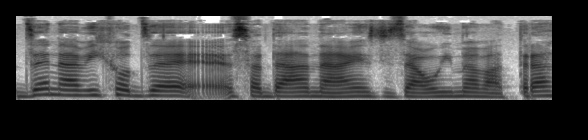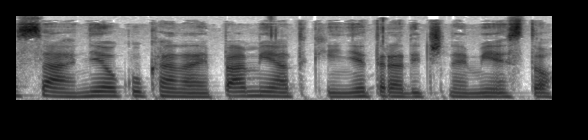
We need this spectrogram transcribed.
Dze na východze sa dá nájsť zaujímavá trasa, neokúkané pamiatky, netradičné miesto.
